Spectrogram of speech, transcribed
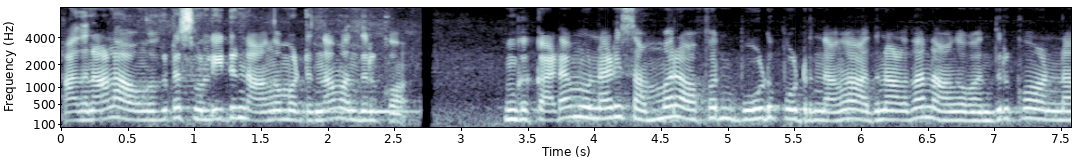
அதனால அவங்கக்கிட்ட சொல்லிட்டு நாங்கள் மட்டும்தான் வந்திருக்கோம். உங்கள் கடை முன்னாடி சம்மர் ஆஃபர்னு போர்டு போட்டிருந்தாங்க. அதனால தான் நாங்கள் வந்திருக்கோம் அண்ணா.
